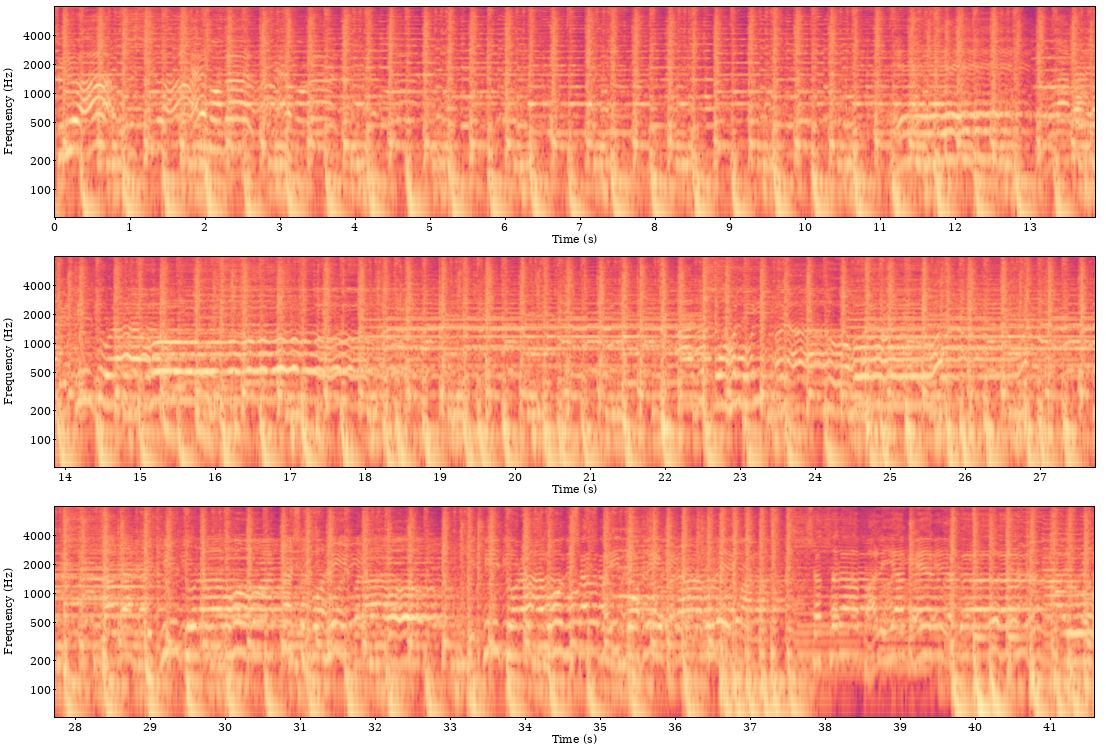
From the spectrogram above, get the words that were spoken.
સુન્યો હા બી ચોરાવો વિશાલભાઈ કોહળી બનાવો રે મારા. સથરા ભાલિયા ઘેર આવ્યો.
